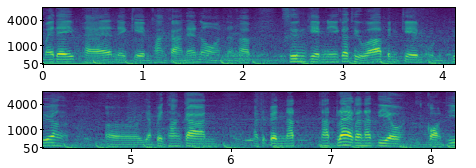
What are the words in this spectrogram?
ไม่ได้แพ้ในเกมทางการแน่นอนนะครับซึ่งเกมนี้ก็ถือว่าเป็นเกมอุ่นเครื่องออย่างเป็นทางการอาจจะเป็นนัดนัดแรกและนัดเดียว ก่อนที่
